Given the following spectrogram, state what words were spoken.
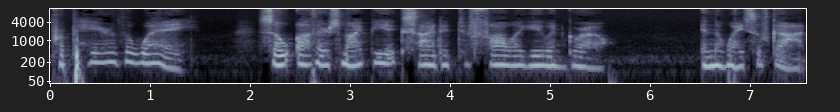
prepare the way so others might be excited to follow you and grow in the ways of God.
